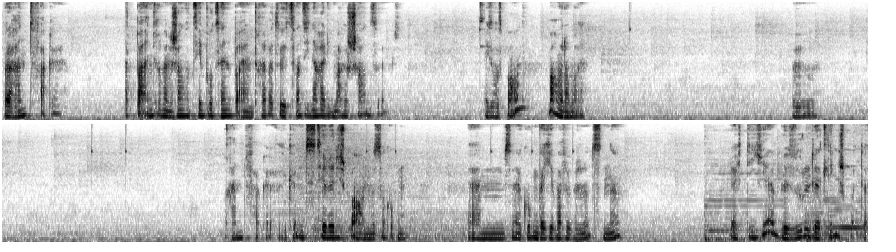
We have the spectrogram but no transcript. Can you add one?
Brandfackel. Hat bei Angriff eine Chance von 10% bei einem Treffer zu 20 nachhaltigen magischen Schaden zu erhöhen. Kann ich sowas bauen? Machen wir doch mal. Äh. Brandfackel. Wir können es theoretisch bauen. Müssen wir gucken. Ähm, müssen wir gucken, welche Waffe wir benutzen, ne? Vielleicht die hier, besudelte Klingenspalter.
